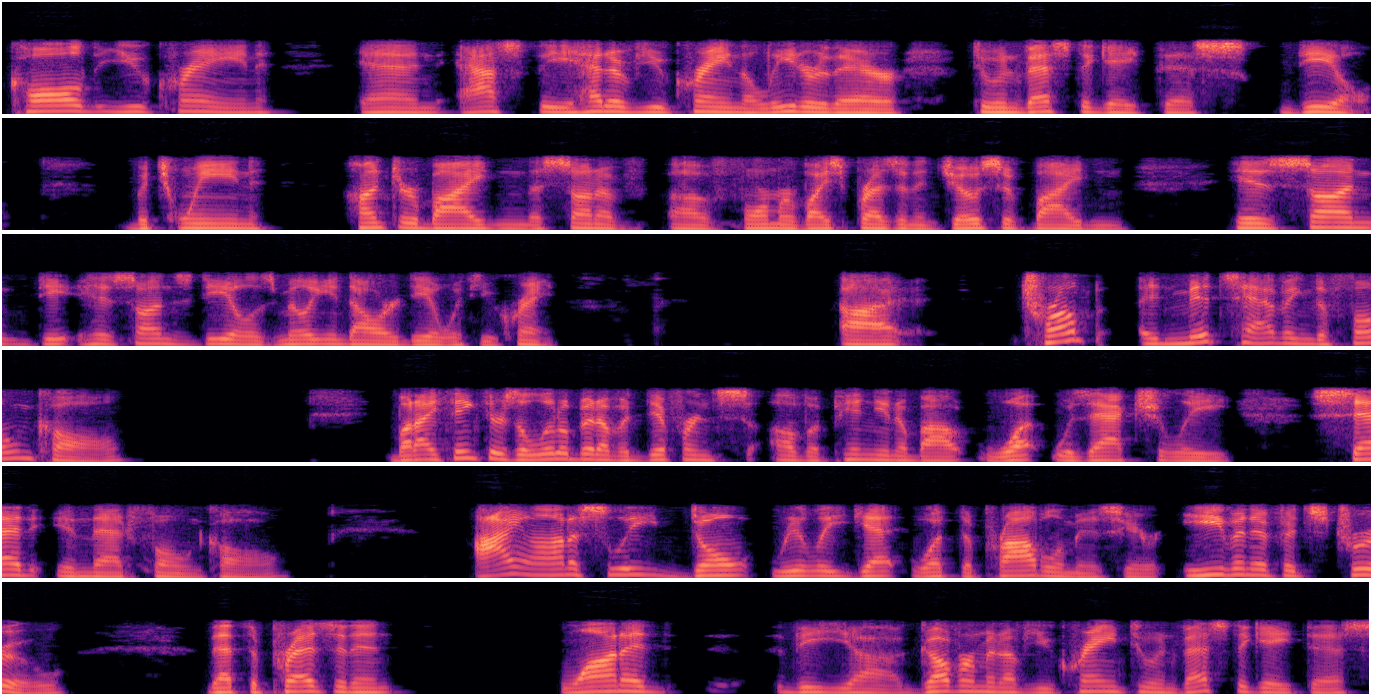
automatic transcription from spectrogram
called Ukraine and asked the head of Ukraine, the leader there, to investigate this deal between Hunter Biden, the son of, of former Vice President Joseph Biden. His son, his son's deal his million dollar deal with Ukraine. Uh, Trump admits having the phone call, but I think there's a little bit of a difference of opinion about what was actually said in that phone call. I honestly don't really get what the problem is here, even if it's true that the president wanted the uh, government of Ukraine to investigate this.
